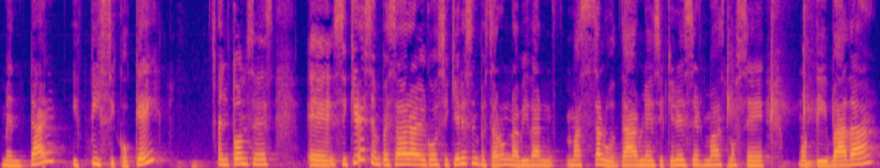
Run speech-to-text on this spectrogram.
mental y físico, ¿ok? Entonces, eh, si quieres empezar algo, si quieres empezar una vida más saludable, si quieres ser más, no sé, motivada,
